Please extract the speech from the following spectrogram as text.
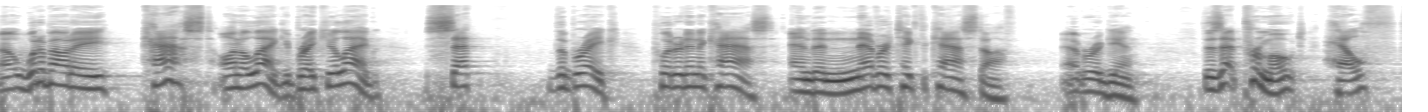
Uh, what about a cast on a leg? You break your leg, set the break, put it in a cast, and then never take the cast off ever again. Does that promote health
